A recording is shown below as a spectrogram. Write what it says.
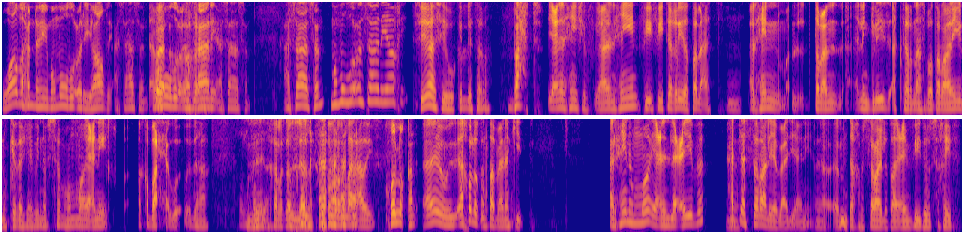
واضح إنه هي مو موضوع رياضي أساسا مو موضوع إنساني أساسا. أساسا ما موضوع إنساني يا أخي. سياسي هو كله ترى. بحت. يعني الحين شوف يعني الحين في في تغريدة طلعت. مم. الحين طبعا الإنجليز أكثر ناس بطلانين وكذا شايفين نفسهم هم يعني أقبح ذا. خلق الله. استغفر الله. العظيم. خلقا. أيوه خلقا طبعا أكيد. الحين هم يعني اللعيبه حتى أستراليا بعد يعني. منتخب أستراليا طالعين فيديو سخيف.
